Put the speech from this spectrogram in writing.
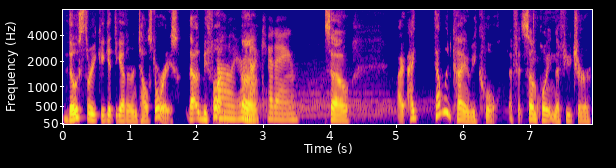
those three could get together and tell stories. That would be fun. Oh, you're Uh, not kidding. so, I, I that would kind of be cool if at some point in the future,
